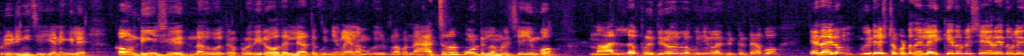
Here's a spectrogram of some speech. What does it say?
ബ്രീഡിങ് ചെയ്യുകയാണെങ്കിൽ കൗണ്ടിങ് ഇഷ്യൂ വരുന്നുണ്ട്. അതുപോലെ തന്നെ പ്രതിരോധം ഇല്ലാത്ത കുഞ്ഞുങ്ങളെ നമുക്ക് കിട്ടുന്നത് അപ്പോൾ നാച്ചുറൽ പോണ്ടിൽ നമ്മൾ ചെയ്യുമ്പോൾ നല്ല പ്രതിരോധമുള്ള കുഞ്ഞുങ്ങളെ കിട്ടട്ടെ അപ്പോൾ ഏതായാലും വീഡിയോ ഇഷ്ടപ്പെട്ടെന്ന് ലൈക്ക് ചെയ്തോളി ഷെയർ ചെയ്തോളി.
